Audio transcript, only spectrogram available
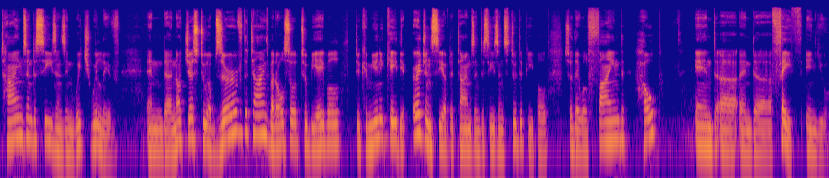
times and the seasons in which we live, and uh, not just to observe the times, but also to be able to communicate the urgency of the times and the seasons to the people so they will find hope and, uh, and uh, faith in you.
